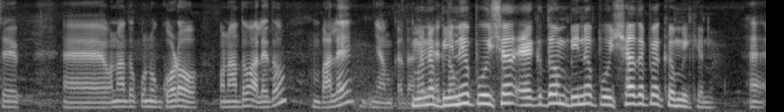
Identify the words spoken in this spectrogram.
সে ওনা দো কোনো গড়ো ওনা দো আলে দো বালে নাম কাদা মানে বিনা পয়সা একদম বিনা পয়সা তেপে কামি কেনা হ্যাঁ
